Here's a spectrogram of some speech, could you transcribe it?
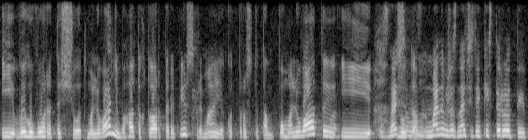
І ви говорите, що от малювання багато хто арт-терапію сприймає як от просто там помалювати і Значить, ну, там, в мене вже значить якийсь стереотип.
